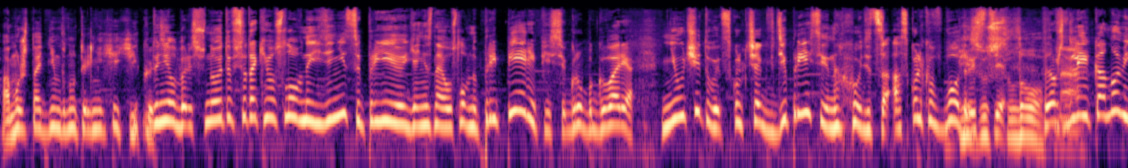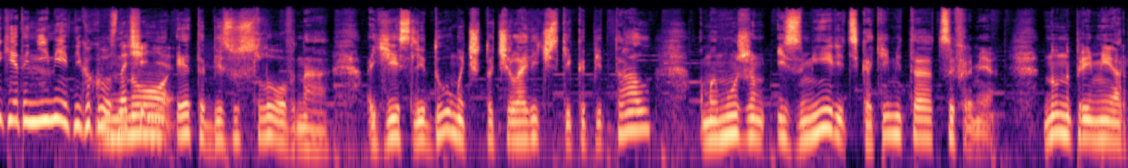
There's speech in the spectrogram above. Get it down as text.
а может над ним внутренне хихикать. Данил Борисович, но это все такие условные единицы при, я не знаю, условно, при переписи, грубо говоря, не учитывает, сколько человек в депрессии находится, а сколько в бодрости. Безусловно. Потому что для экономики это не имеет никакого значения. Но это безусловно. Если думать, что человеческий капитал мы можем измерить какими-то цифрами. Ну, например,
